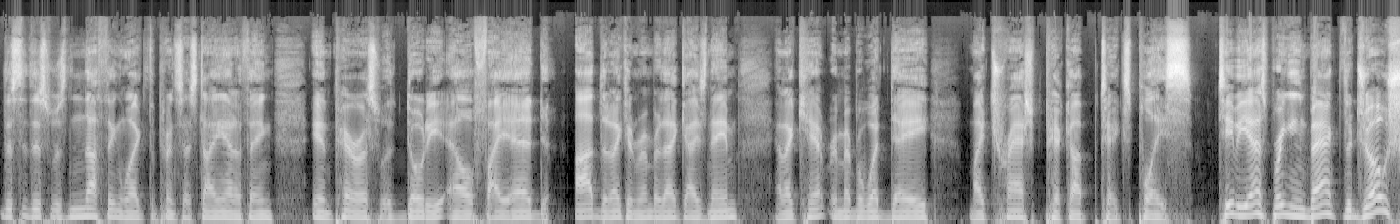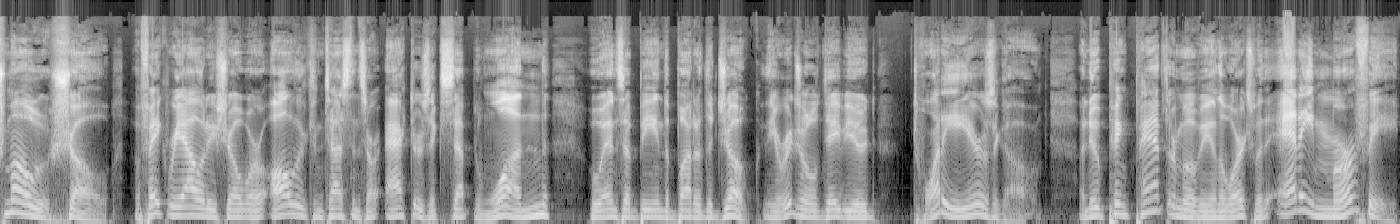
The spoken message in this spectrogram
this, this was nothing like the Princess Diana thing in Paris with Dodi Al Fayed odd that I can remember that guy's name, and I can't remember what day my trash pickup takes place. TBS bringing back the Joe Schmo Show, a fake reality show where all the contestants are actors except one who ends up being the butt of the joke. The original debuted 20 years ago. A new Pink Panther movie in the works with Eddie Murphy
